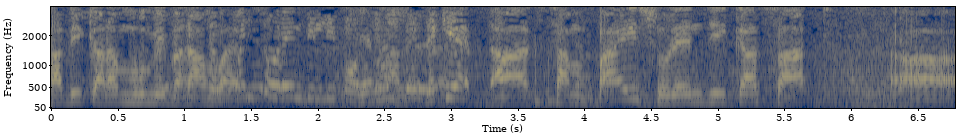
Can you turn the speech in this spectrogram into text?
अभी कर्म भूमि बना हुआ है। सोरेन दिल्ली पहुँचने वाले देखिए संपाई सुरेन जी का साथ आ,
